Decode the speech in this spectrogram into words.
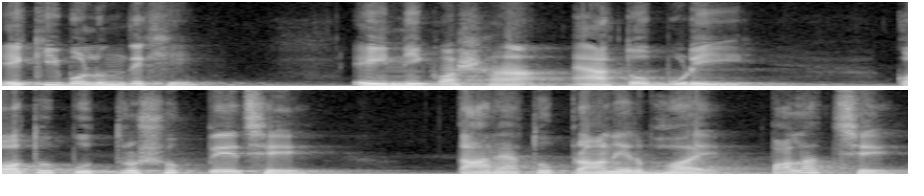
এ কি বলুন দেখি? এই নিকষা এত বুড়ি, কত পুত্রশোক পেয়েছে, তার এত প্রাণের ভয় পালাচ্ছে।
